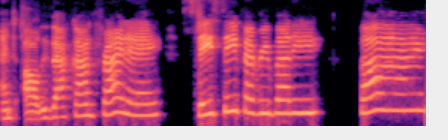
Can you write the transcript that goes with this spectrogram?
and I'll be back on Friday. Stay safe, everybody. Bye.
